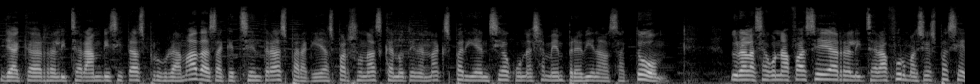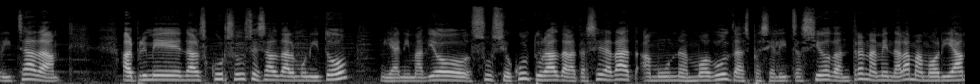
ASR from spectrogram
ja que es realitzaran visites programades a aquests centres per a aquelles persones que no tenen experiència o coneixement previ en el sector. Durant la segona fase es realitzarà formació especialitzada. El primer dels cursos és el del monitor i animació sociocultural de la tercera edat amb un mòdul d'especialització d'entrenament de la memòria.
